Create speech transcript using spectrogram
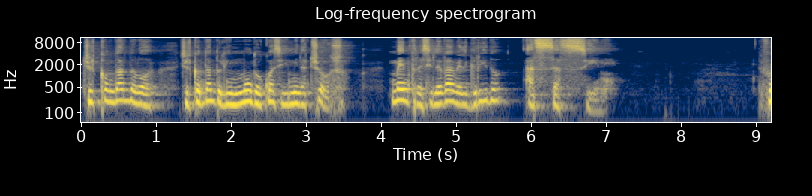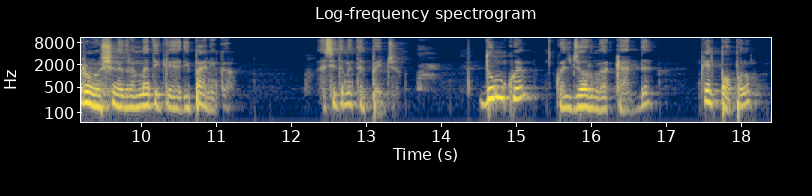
circondandoli in modo quasi minaccioso, mentre si levava il grido assassini. Furono scene drammatiche di panico e si temette il peggio. Dunque, quel giorno accadde che il popolo,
